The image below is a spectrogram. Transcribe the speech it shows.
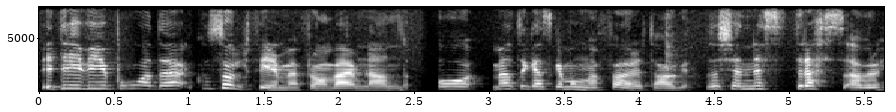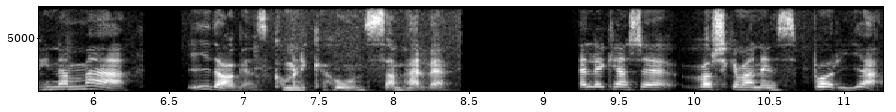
Vi driver ju båda konsultfirmor från Värmland och möter ganska många företag som känner stress över att hinna med i dagens kommunikationssamhälle. Eller kanske, var ska man ens börja?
